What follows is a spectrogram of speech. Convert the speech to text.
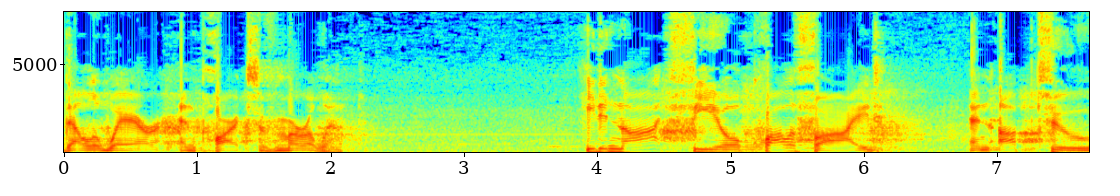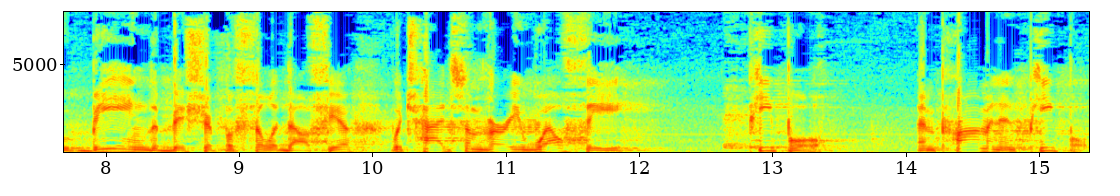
Delaware, and parts of Maryland. He did not feel qualified and up to being the Bishop of Philadelphia, which had some very wealthy people and prominent people.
